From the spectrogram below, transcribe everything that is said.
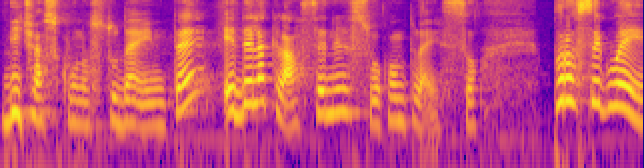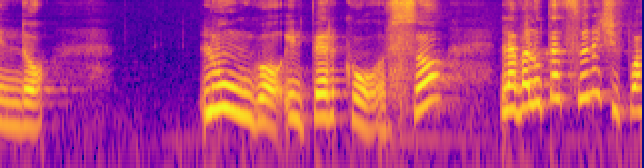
di ciascuno studente e della classe nel suo complesso. Proseguendo lungo il percorso, la valutazione ci può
